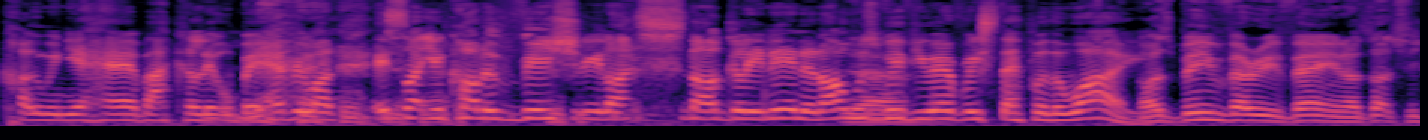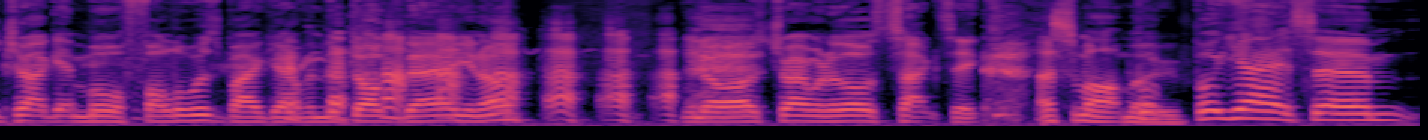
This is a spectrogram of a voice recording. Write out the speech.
combing your hair back a little bit. Everyone, it's like you're kind of visually like snuggling in, and I was Yeah. with you every step of the way. I was being very vain. I was actually trying to get more followers by having the dog there. You know, you know, I was trying one of those tactics. A smart But, move. but yeah, it's um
